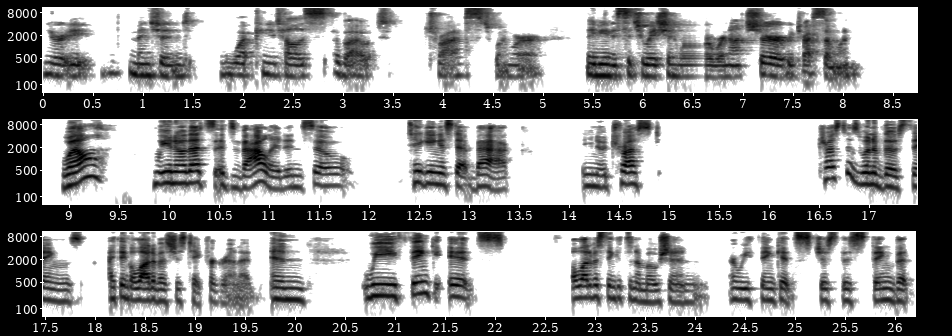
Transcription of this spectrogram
You already mentioned what can you tell us about trust when we're maybe in a situation where we're not sure we trust someone? Well you know that's it's valid and so taking a step back you know trust trust is one of those things i think a lot of us just take for granted and we think it's a lot of us think it's an emotion or we think it's just this thing that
